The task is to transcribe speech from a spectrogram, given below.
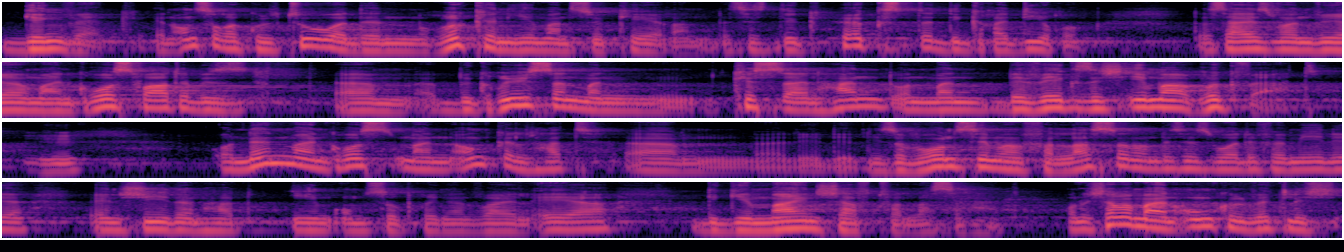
ging weg. In unserer Kultur den Rücken jemand zu kehren, das ist die höchste Degradierung. Das heißt, wenn wir meinen Großvater ähm, begrüßen, man küsst seine Hand und man bewegt sich immer rückwärts. Mhm. Und dann mein, Groß, mein Onkel hat ähm, die, die, diese Wohnzimmer verlassen und das ist, wo die Familie entschieden hat, ihn umzubringen, weil er die Gemeinschaft verlassen hat. Und ich habe meinen Onkel wirklich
